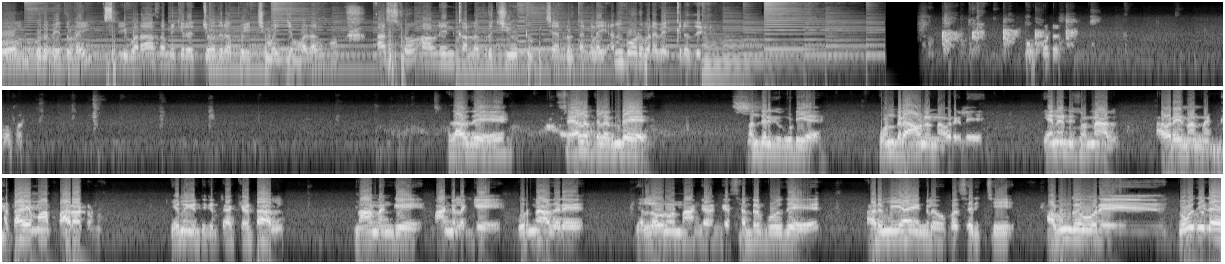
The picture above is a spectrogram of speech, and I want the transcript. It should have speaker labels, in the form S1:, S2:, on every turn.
S1: ஓம் குருவே துணை. ஸ்ரீ வராகமிகிற ஜோதிட பயிற்சி மையம் வழங்கும் astro online Kallakurichi YouTube channel தங்களை அன்போடு வரவேற்கிறது.
S2: அதாவது சேலத்திலிருந்து வந்திருக்கக்கூடிய பொன் ராவணன் அவர்களே ஏனென்று சொன்னால் அவரை நான் கட்டாயமாக பாராட்டணும். ஏன்னு கேட்டுக்கிட்டா கேட்டால் நான் அங்கே நாங்கள் அங்கே குருநாதர் எல்லோரும் நாங்கள் அங்கே சென்ற பொழுது அருமையாக எங்களை உபசரித்து அவங்க ஒரு ஜோதிட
